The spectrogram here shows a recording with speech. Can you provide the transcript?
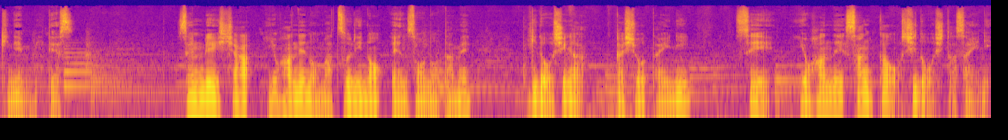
記念日です。洗礼者ヨハネの祭りの演奏のためギド氏が合唱隊に聖ヨハネ賛歌を指導した際に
